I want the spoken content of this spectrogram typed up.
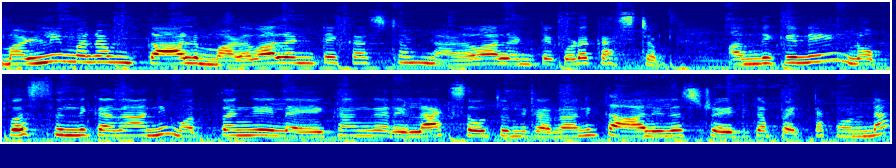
మళ్ళీ మనం కాలు మడవాలంటే కష్టం నడవాలంటే కూడా కష్టం. అందుకనే నొప్పి వస్తుంది కదా అని మొత్తంగా ఇలా ఏకంగా రిలాక్స్ అవుతుంది కదా అని కాలు ఇలా స్ట్రైట్గా పెట్టకుండా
